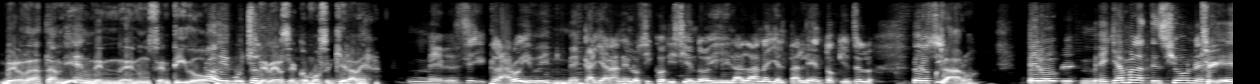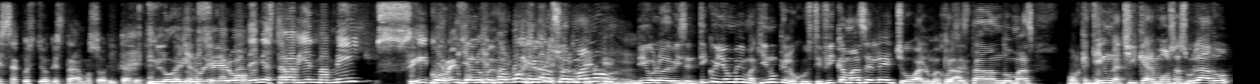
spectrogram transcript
¿verdad? También en, en un sentido No, y muchos- de verse como se quiera ver. Me- sí, claro, y, y me callarán el hocico diciendo y la lana y el talento, quién se lo. Pero sí, Claro. pero me llama la atención eh, Sí. esa cuestión que estábamos ahorita de. Y lo de Lucero- La pandemia estaba bien, mami. Sí, correcto. Y a lo mejor, por ejemplo, su hermano, digo, lo de Vicentico, yo me imagino que lo justifica más el hecho, a lo mejor Claro. se está dando más porque tiene una chica hermosa a su lado,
